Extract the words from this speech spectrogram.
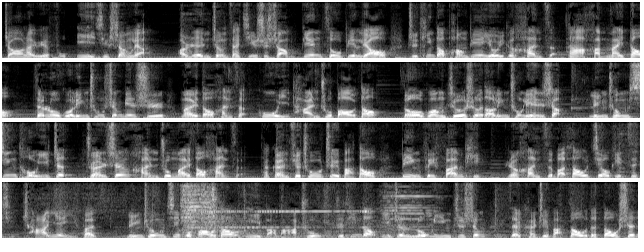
找来岳父一起商量。二人正在集市上边走边聊，只听到旁边有一个汉子大喊卖刀。在路过林冲身边时，卖刀汉子故意弹出宝刀，刀光折射到林冲脸上。林冲心头一震，转身喊住卖刀汉子。他感觉出这把刀并非凡品，让汉子把刀交给自己查验一番。林冲接过宝刀，一把拔出，只听到一阵龙吟之声。再看这把刀的刀身，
